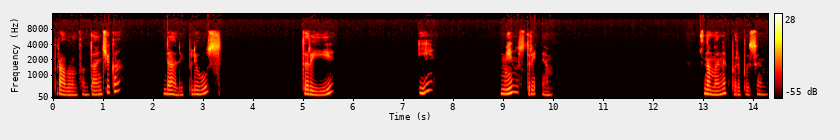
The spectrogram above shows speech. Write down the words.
правилом фонтанчика. Далі плюс 3 і мінус 3m. Знаменник переписуємо.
